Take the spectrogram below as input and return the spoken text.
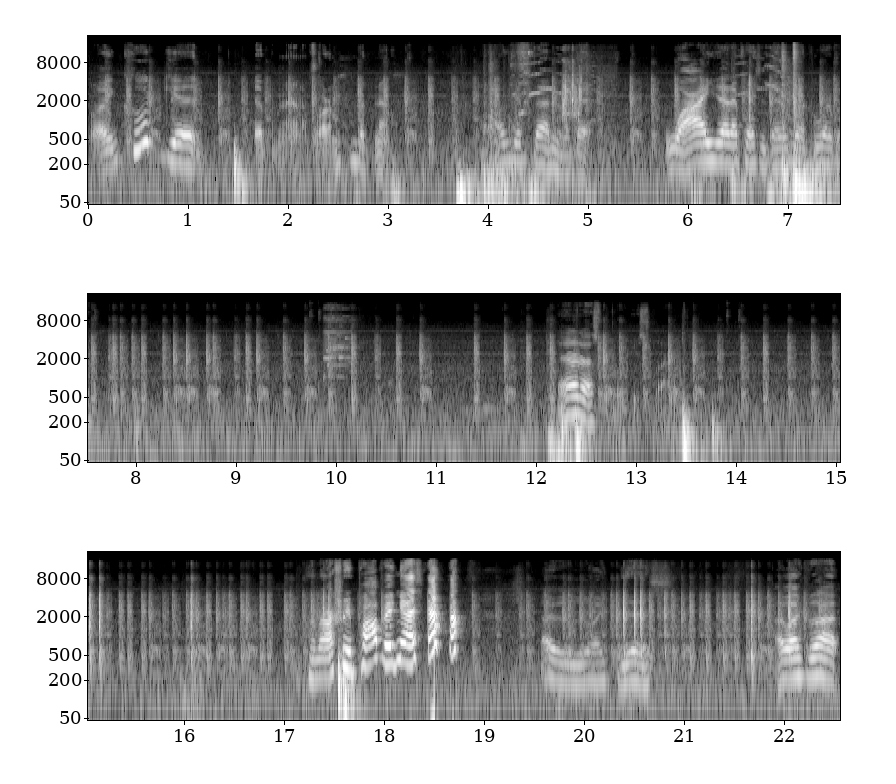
But I could get a banana farm, but no. I'll get that in a bit. Why did I place it there? But whatever. There, that's probably fine. I'm actually popping it. I like this. I like that.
